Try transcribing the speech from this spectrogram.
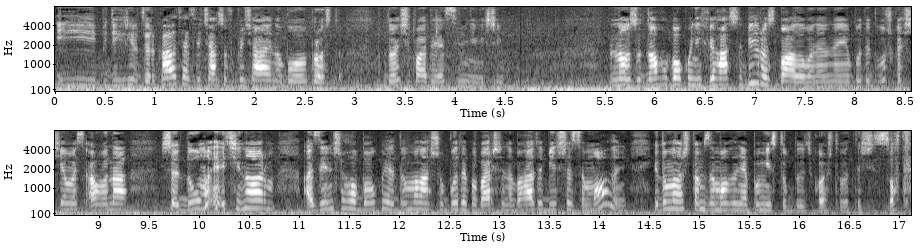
і підігрів дзеркал. Я від часу включаю, ну бо просто дощ падає сильніший. Ну, з одного боку, ніфіга собі розбалована, в неї буде двушка з чимось, а вона ще думає, чи норм. А з іншого боку, я думала, що буде, по-перше, набагато більше замовлень. Я думала, що там замовлення по місту будуть коштувати 600.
